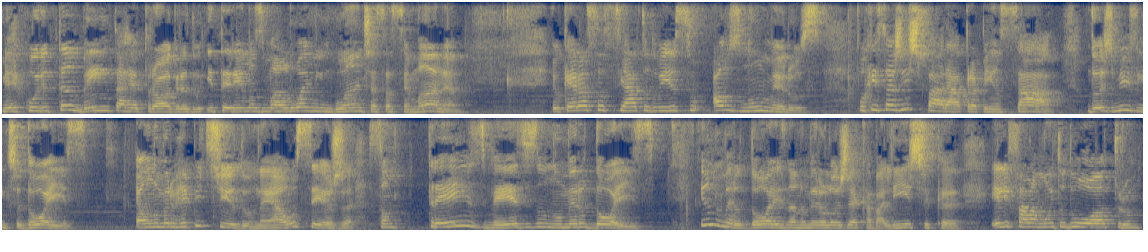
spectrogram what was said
Mercúrio também está retrógrado e teremos uma lua minguante essa semana. Eu quero associar tudo isso aos números, porque se a gente parar para pensar, 2022 é um número repetido, né? Ou seja, são três vezes o número 2. E o número 2, na numerologia cabalística, ele fala muito do outro,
